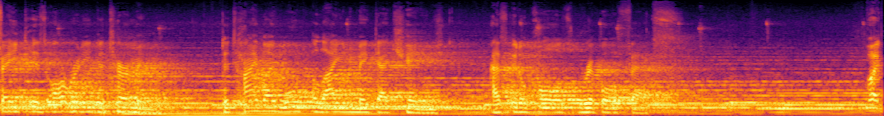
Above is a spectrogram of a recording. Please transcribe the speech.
Fate is already determined. The timeline won't allow you to make that change, as it'll cause ripple effects. But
